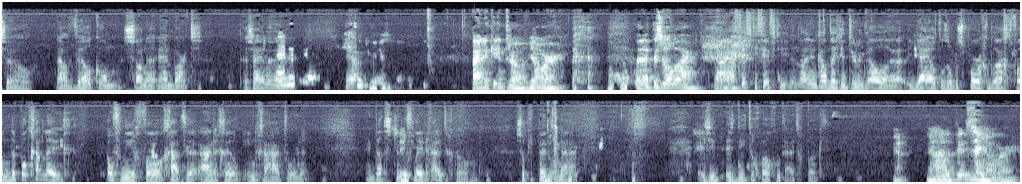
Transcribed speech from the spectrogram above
Zo, nou welkom Sanne en Bart. Daar zijn we Zijn weer. we weer. Ja, Pijnlijke intro, jammer. Dat, eh, het is wel waar. nou ja, 50-50. Aan de ene kant had je natuurlijk wel, eh, jij had ons op het spoor gebracht van de pot gaat leeg. Of in ieder geval gaat er aardig eh, op ingehaakt worden. En dat is natuurlijk volledig uitgekomen. Dus op je punten na is, is die toch wel goed uitgepakt. Ja, de punten zijn jammer.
